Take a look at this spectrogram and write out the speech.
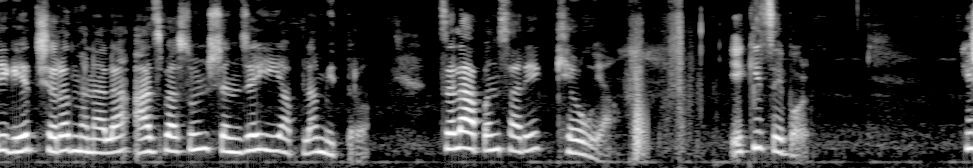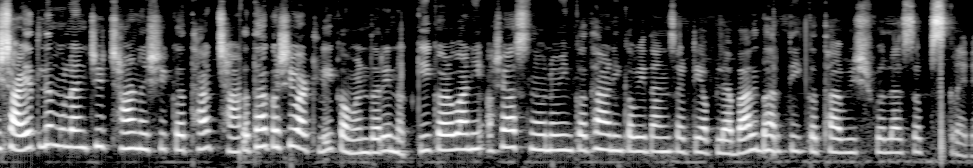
ती घेत शरद म्हणाला आजपासून संजय ही आपला मित्र. चला आपण सारे खेळूया. एकीचे बळ. ही शाळेतल्या मुलांची छान अशी कथा छान कथा कशी वाटली? कमेंटद्वारे नक्की कळवा आणि अशाच नवनवीन कथा आणि कवितांसाठी आपल्या बालभारती कथा विश्वला सबस्क्राईब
